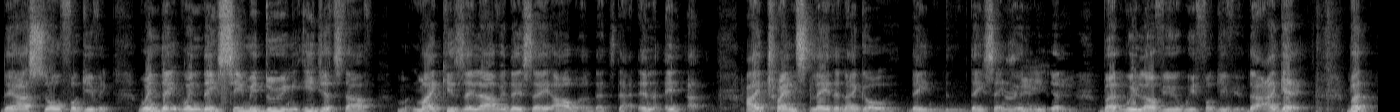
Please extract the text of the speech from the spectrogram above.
They are so forgiving. When they when they see me doing idiot stuff, my kids they love it. They say, "Oh well, that's that." And and uh, I translate and I go, they they say you're an idiot, but we love you, we forgive you. I get it. But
